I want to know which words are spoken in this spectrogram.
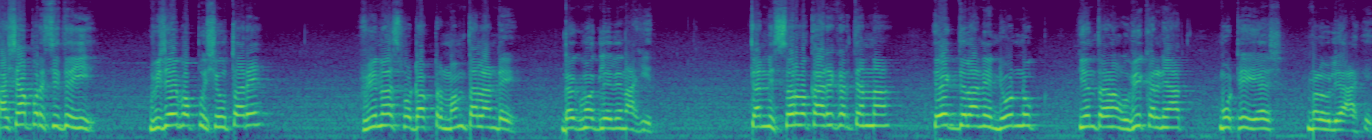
अशा परिस्थितीतही विजय बाप्पू शिवतारे व्हिनस व डॉक्टर ममता लांडे डगमगलेले नाहीत. त्यांनी सर्व कार्यकर्त्यांना एक दिलाने निवडणूक यंत्रणा उभी करण्यात मोठे यश मिळवले आहे.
